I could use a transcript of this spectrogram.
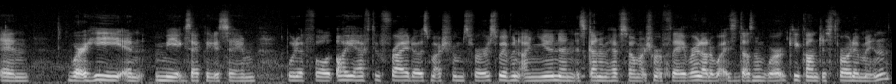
and where he and me exactly the same would have thought, oh, you have to fry those mushrooms first with an onion, and it's gonna have so much more flavor, and otherwise it doesn't work. You can't just throw them in.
